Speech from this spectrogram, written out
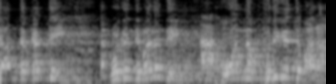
சந்த கத்தி உதிர்ந்து வதந்தி. உன்னை புதுகித்து மாலா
